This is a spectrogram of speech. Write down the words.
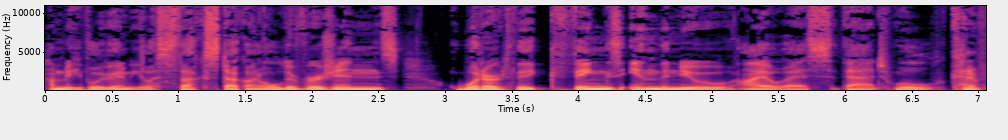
How many people are going to be stuck stuck on older versions? What are the things in the new iOS that will kind of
